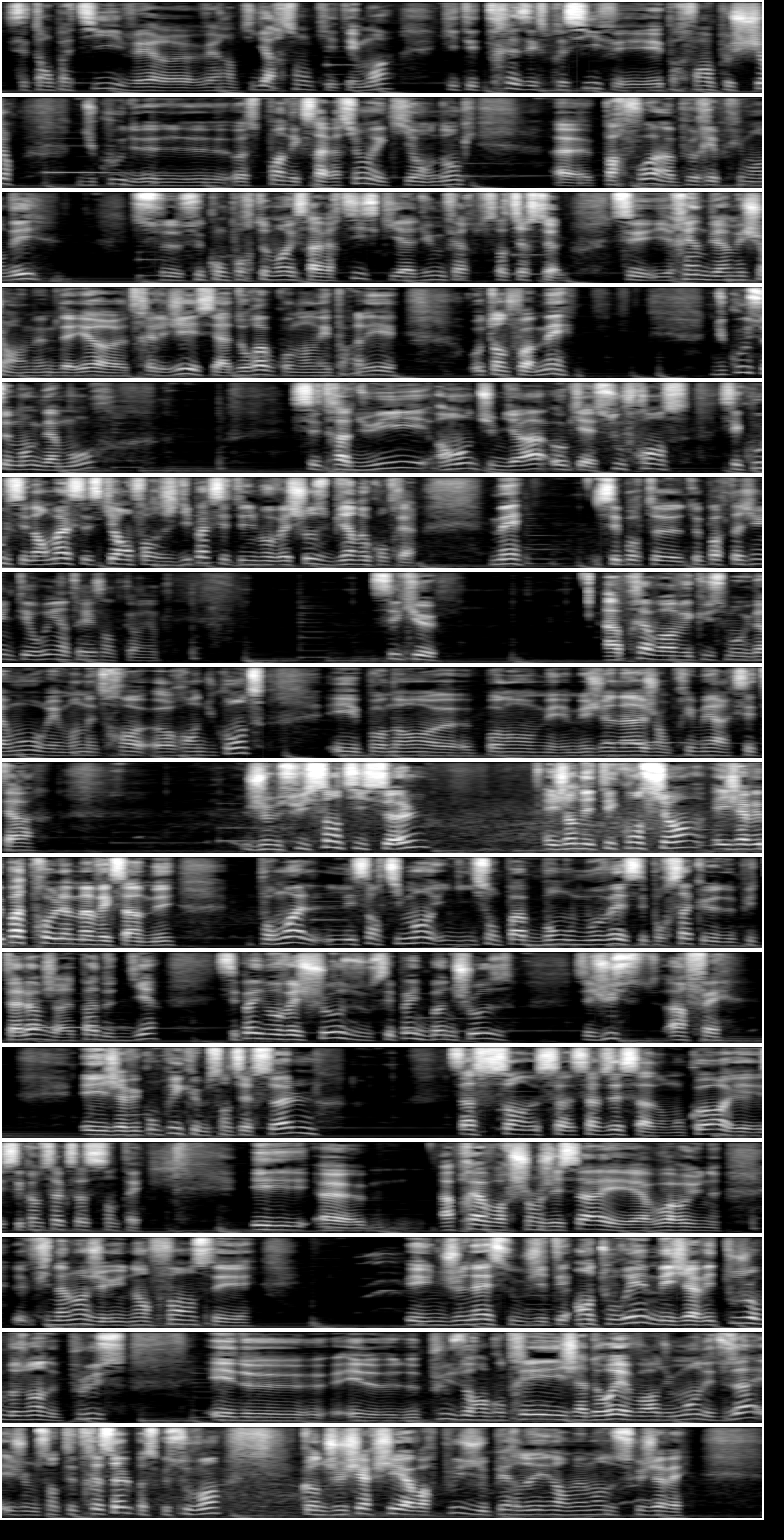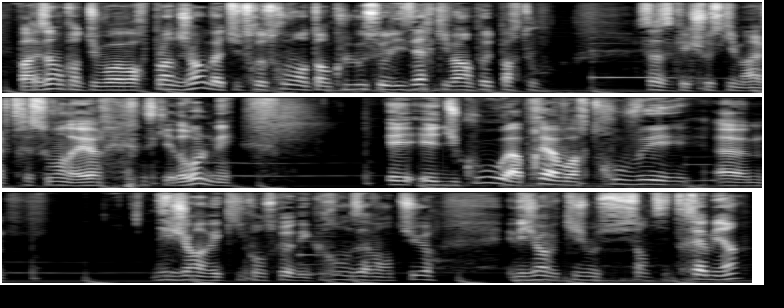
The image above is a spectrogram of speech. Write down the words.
cette empathie vers, vers un petit garçon qui était moi, qui était très expressif et, parfois un peu chiant du coup de, de, ce point d'extraversion et qui ont donc parfois un peu réprimandé ce, comportement extraverti qui a dû me faire sentir seul. C'est rien de bien méchant, hein, même d'ailleurs euh, très léger, et c'est adorable qu'on en ait parlé autant de fois. Mais du coup, ce manque d'amour s'est traduit en, tu me diras, ok, souffrance, c'est cool, c'est normal, c'est ce qui renforce. Je dis pas que c'était une mauvaise chose, bien au contraire. Mais c'est pour te, partager une théorie intéressante quand même. C'est que après avoir vécu ce manque d'amour et m'en être rendu compte, et pendant, euh, pendant mes, mes, jeunes âges en primaire, etc., je me suis senti seul et j'en étais conscient et j'avais pas de problème avec ça. Mais pour moi, les sentiments, ils sont pas bons ou mauvais. C'est pour ça que depuis tout à l'heure, j'arrête pas de te dire, c'est pas une mauvaise chose ou c'est pas une bonne chose. C'est juste un fait. Et j'avais compris que me sentir seul, ça, ça, ça, faisait ça dans mon corps et c'est comme ça que ça se sentait. Et euh, après avoir changé ça et avoir une, finalement, j'ai eu une enfance et, et une jeunesse où j'étais entouré, mais j'avais toujours besoin de plus et de, plus de rencontrer. J'adorais voir du monde et tout ça, et je me sentais très seul parce que souvent, quand je cherchais à avoir plus, je perdais énormément de ce que j'avais. Par exemple, quand tu vois avoir plein de gens, bah, tu te retrouves en tant que loup solitaire qui va un peu de partout. Ça, c'est quelque chose qui m'arrive très souvent d'ailleurs, ce qui est drôle, mais. Et, du coup, après avoir trouvé euh, des gens avec qui construire des grandes aventures et des gens avec qui je me suis senti très bien,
